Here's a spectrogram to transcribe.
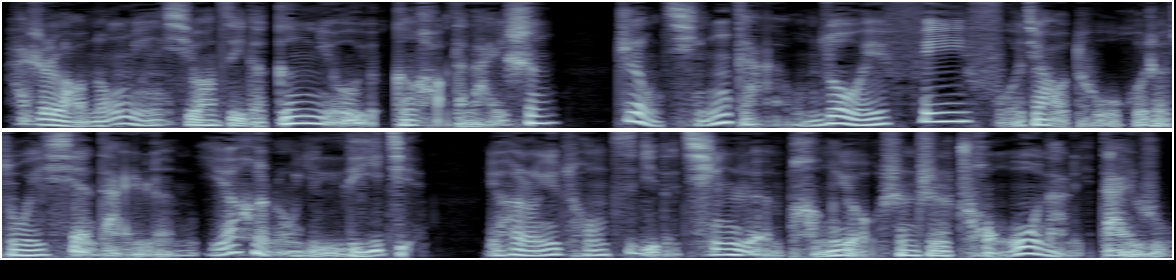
还是老农民希望自己的耕牛有更好的来生。这种情感，我们作为非佛教徒或者作为现代人也很容易理解，也很容易从自己的亲人、朋友甚至宠物那里带入。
